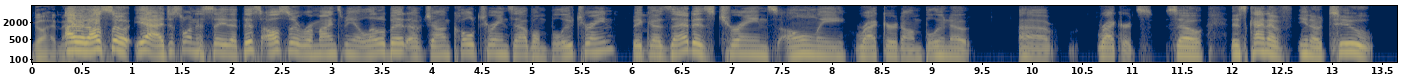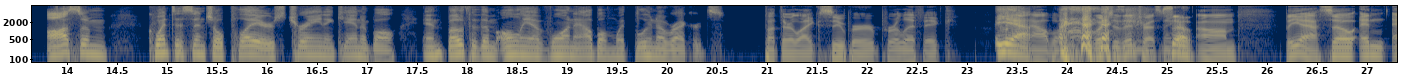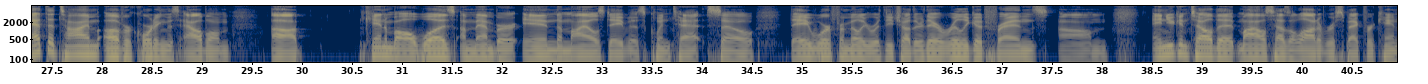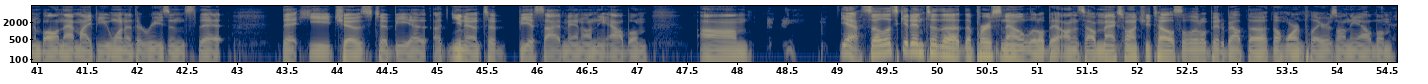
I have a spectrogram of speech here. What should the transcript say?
Go ahead, man. I would also, yeah, I just want to say that this also reminds me a little bit of John Coltrane's album Blue Train mm. because mm-hmm. that is Trane's only record on Blue Note uh, records. So there's kind of you know two awesome quintessential players, Trane and Cannonball, and both of them only have one album with Blue Note Records. But they're like super prolific, yeah, albums, which is interesting. so, um, but yeah, so and at the time of recording this album, uh, Cannonball was a member in the Miles Davis Quintet, so they were familiar with each other. They were really good friends. Um, and you can tell that Miles has a lot of respect for Cannonball, and that might be one of the reasons that that he chose to be a, a you know to be a sideman on the album. Um, yeah, so let's get into the the personnel a little bit on this album. Max, why don't you tell us a little bit about the the horn players on the album?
